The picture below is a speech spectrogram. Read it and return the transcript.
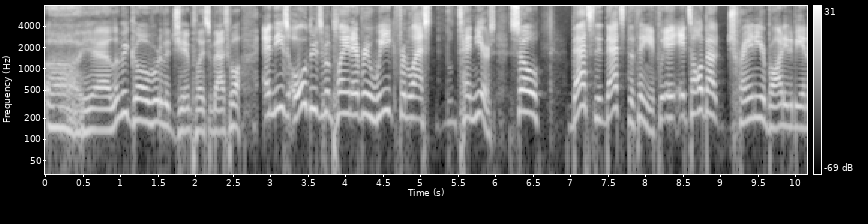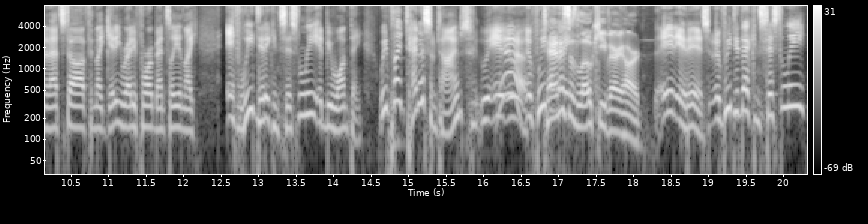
Oh yeah, let me go over to the gym play some basketball. And these old dudes have been playing every week for the last ten years. So that's the that's the thing. If it- it's all about training your body to be into that stuff and like getting ready for it mentally, and like if we did it consistently, it'd be one thing. We played tennis sometimes. Yeah. If we Tennis that- is low key very hard. it, it is. If we did that consistently,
